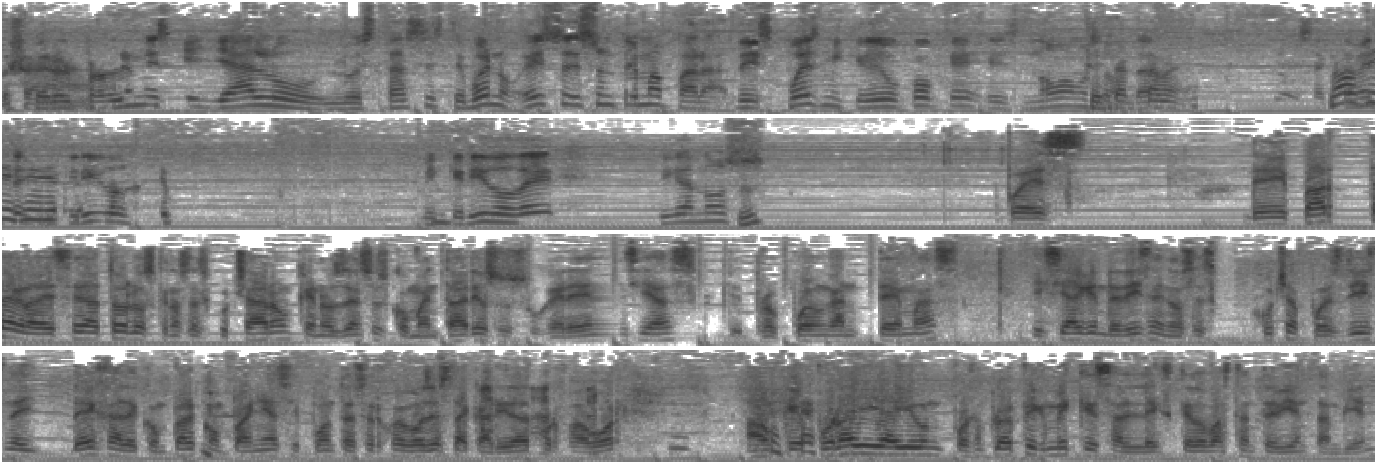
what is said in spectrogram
O sea, pero el problema es que ya lo, lo estás, este, bueno, eso es un tema para después, mi querido Coque, es, no vamos a ahondar. Exactamente. Exactamente, No, sí, sí, mi sí. querido, mi querido Deg, díganos. ¿Mm? Pues de mi parte agradecer a todos los que nos escucharon, que nos den sus comentarios, sus sugerencias, que propongan temas. Y si alguien de Disney nos escucha, pues Disney, deja de comprar compañías y ponte a hacer juegos de esta calidad, por favor. Aunque por ahí hay un, por ejemplo, Epic Mickey les quedó bastante bien también.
